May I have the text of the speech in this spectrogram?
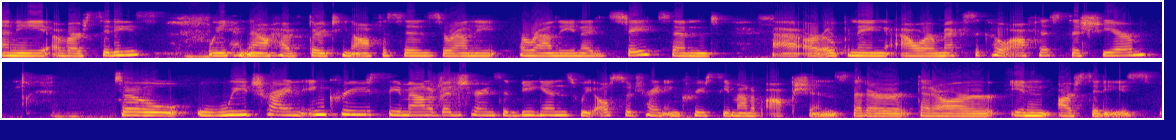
any of our cities. Mm-hmm. We now have 13 offices around the around the United States and uh, are opening our Mexico office this year. Mm-hmm. So we try and increase the amount of vegetarians and vegans. We also try and increase the amount of options that are that are in our cities.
